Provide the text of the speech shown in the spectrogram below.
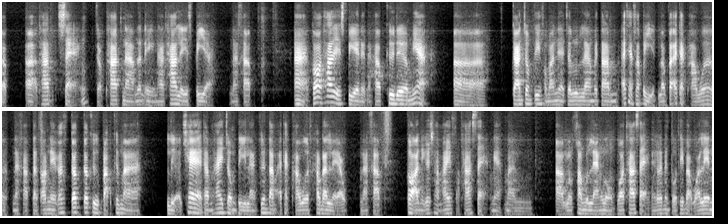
กับอ่าธาตุแสงกับธาตุน้ำนั่นเองนะธาตุเลสเปียนะครับอ่าก็ธาตุเลสเปียเนี่ยนะครับคือเดิมเนี่ยอ่าการโจมตีของมันเนี่ยจะรุนแรงไปตาม attack speed แล้วก็ attack power นะครับ แต่ตอนนี้ก็ก็ก็คือปรับขึ้นมา เหลือแค่ทำให้โจมตีแรงขึ้นตาม attack power เท่านั้นแล้วนะครับ ก็อันนี้ก็จะทำให้ของท่าแสงเนี่ยมันลดความรุนแรงลง เพราะท่าแสงเนี่ยก็เป็นตัวที่แบบว่าเล่น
